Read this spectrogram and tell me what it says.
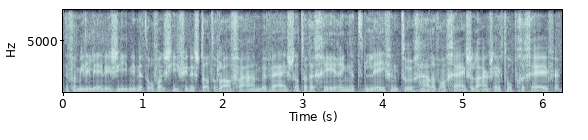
De familieleden zien in het offensief in de stad Rafah een bewijs dat de regering... het leven terughalen van gijzelaars heeft opgegeven.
